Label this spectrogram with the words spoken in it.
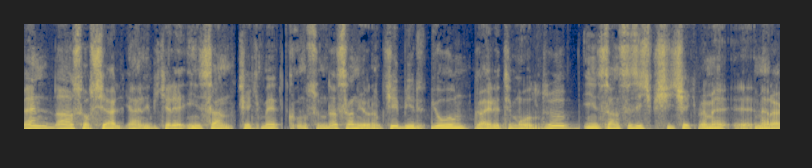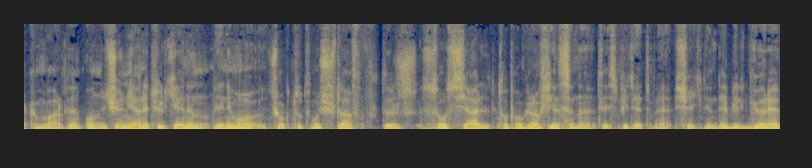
Ben daha sosyal yani bir kere insan çekme konusunda sanıyorum ki bir yoğun gayretim oldu. İnsansız hiçbir şey çekmeme e, merakım vardı. Onun için yani Türkiye'nin benim o çok tutmuş laftır sosyal topografyasını tespit etme şeklinde bir görev,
